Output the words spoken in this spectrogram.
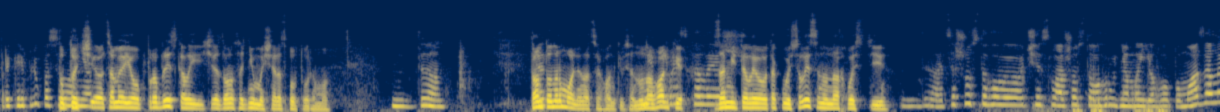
прикріплю Тобто посилання. чи- це ми його пробризкали і через 12 днів ми ще раз повторимо. Да. Там то нормально на циганки все. Ну Ми на гальки побризкали замітили отаку ось лисину на хвості. Да, це 6 числа, 6 грудня ми його помазали.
